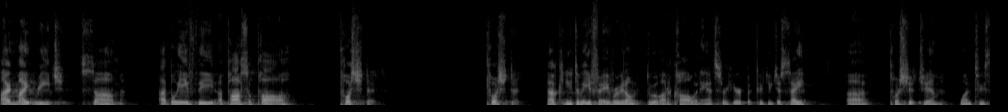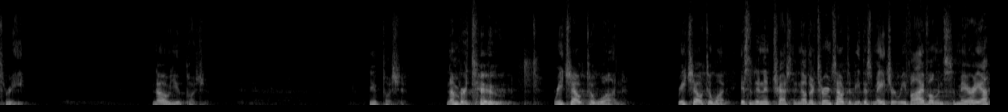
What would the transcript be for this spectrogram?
I might reach some. I believe the Apostle Paul pushed it. Pushed it. Now, can you do me a favor? We don't do a lot of call and answer here, but could you just say, uh, push it, Jim? One, two, three. No, you push it. You push it. Number two, reach out to one. Reach out to one. Isn't it interesting? Now, there turns out to be this major revival in Samaria,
